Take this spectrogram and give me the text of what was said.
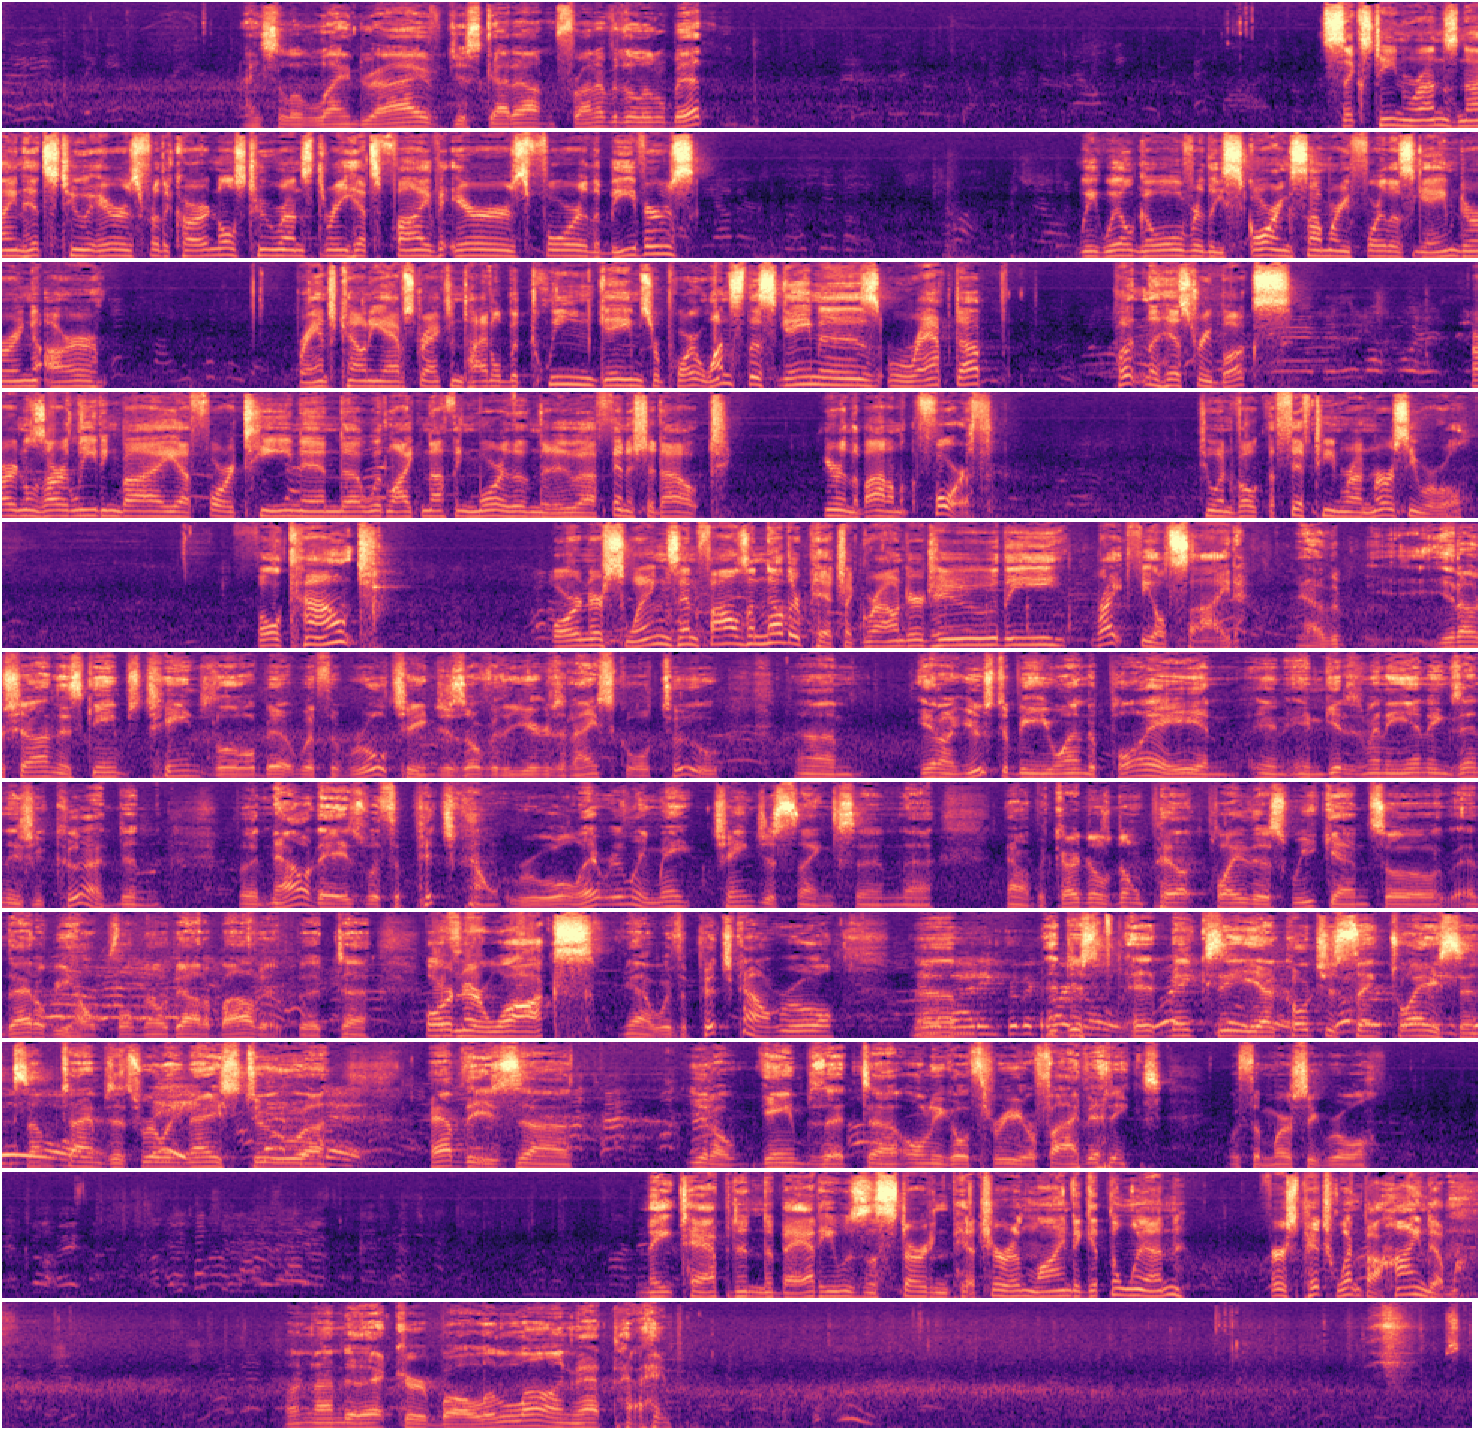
Nice little line drive. Just got out in front of it a little bit. 16 runs, 9 hits, 2 errors for the Cardinals, 2 runs, 3 hits, 5 errors for the Beavers. We will go over the scoring summary for this game during our Branch County Abstract and Title Between Games Report. Once this game is wrapped up, put in the history books, Cardinals are leading by uh, 14 and uh, would like nothing more than to uh, finish it out here in the bottom of the fourth to invoke the 15 run mercy rule. Full count. Bordner swings and fouls another pitch, a grounder to the right field side. Yeah, the, you know, Sean, this game's changed a little bit with the rule changes over the years in high school too. Um, you know, it used to be you wanted to play and, and, and get as many innings in as you could, and but nowadays with the pitch count rule, it really may changes things. And uh, now the Cardinals don't play this weekend, so that'll be helpful, no doubt about it. But uh, walks. yeah, with the pitch count rule, um, for the it just it makes the uh, coaches think twice, and sometimes it's really nice to uh, have these uh, you know games that uh, only go three or five innings with the mercy rule. Nate tapped into bat. He was the starting pitcher in line to get the win. First pitch went behind him. Hung on to that curveball a little long that time.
